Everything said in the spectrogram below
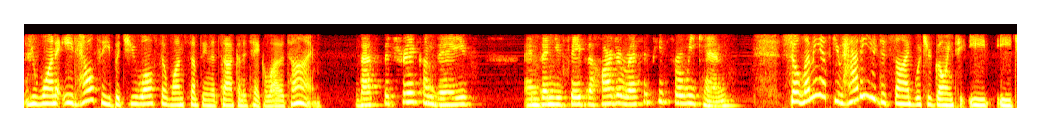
you want to eat healthy, but you also want something that's not going to take a lot of time. That's the trick on days. And then you save the harder recipes for weekends. So let me ask you, how do you decide what you're going to eat each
